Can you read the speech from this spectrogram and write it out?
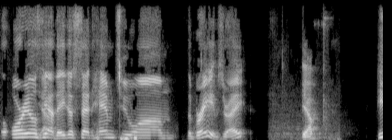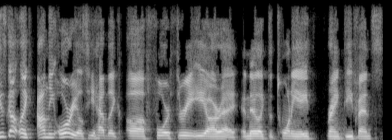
the Orioles. Yeah. Yeah. they just sent him to um the Braves, right? Yep. He's got like on the Orioles, he had like a four three ERA, and they're like the twenty eighth ranked defense.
